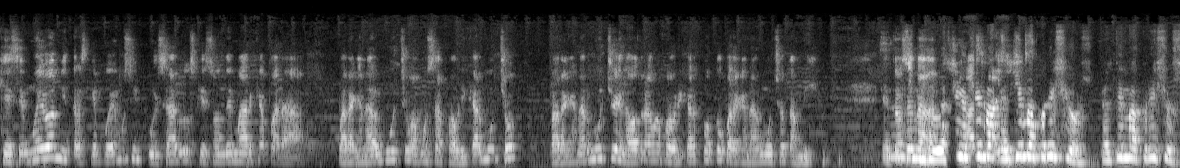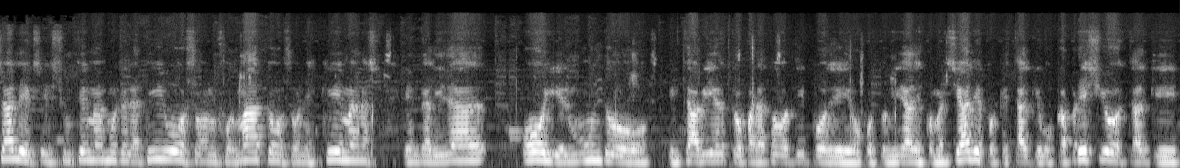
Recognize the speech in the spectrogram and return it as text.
que se mueva mientras que podemos impulsar los que son de marca para, para ganar mucho, vamos a fabricar mucho para ganar mucho y en la otra vamos a fabricar poco para ganar mucho también. Entonces, nada. el, tema, el, tema, precios, el tema precios, Alex, es un tema muy relativo, son formatos, son esquemas. En realidad, hoy el mundo está abierto para todo tipo de oportunidades comerciales, porque está el que busca precio, está el que,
